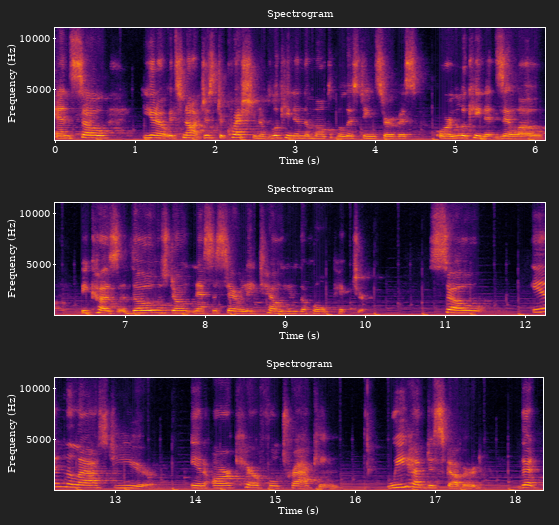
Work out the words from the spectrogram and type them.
And so, you know, it's not just a question of looking in the multiple listing service or looking at Zillow, because those don't necessarily tell you the whole picture. So, in the last year, in our careful tracking, we have discovered that,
